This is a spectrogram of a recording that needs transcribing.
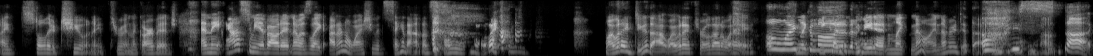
I stole their chew and I threw it in the garbage. And they asked me about it and I was like, I don't know why she would say that. That's totally. Why would I do that? Why would I throw that away? Oh my Like god. because you hate it. I'm like, no, I never did that. Oh, you suck.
